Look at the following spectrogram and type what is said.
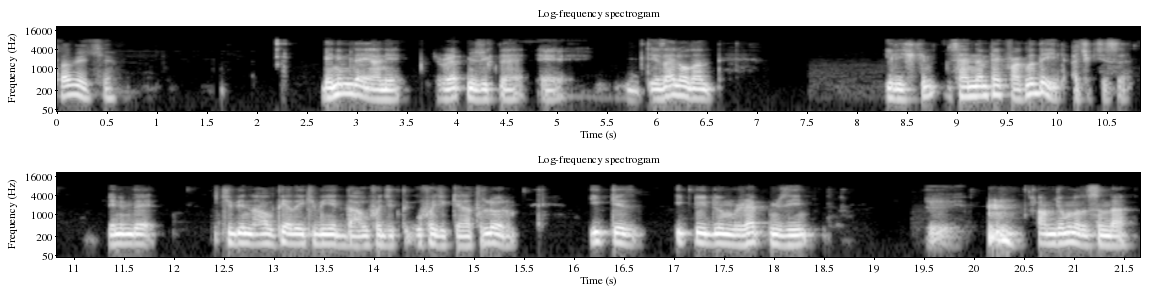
Tabii ki. Benim de yani rap müzikle e, Ceza ile olan ilişkim senden pek farklı değil açıkçası. Benim de 2006 ya da 2007 daha ufacıktık, ufacıkken hatırlıyorum. İlk kez ilk duyduğum rap müziğin e, amcamın odasında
